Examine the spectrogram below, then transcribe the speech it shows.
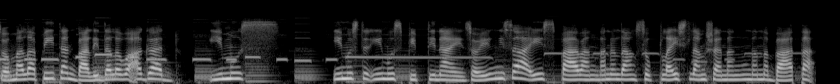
So, malapitan, bali dalawa agad. Imus. Imus to Imus 59. So, yung isa is parang ano lang, supplies lang siya ng mga bata.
